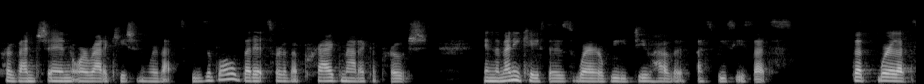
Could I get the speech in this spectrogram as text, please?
prevention or eradication where that's feasible, but it's sort of a pragmatic approach in the many cases where we do have a, a species that's that where that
